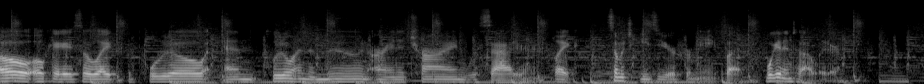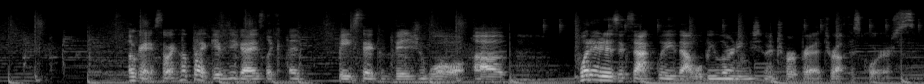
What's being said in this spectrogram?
oh, okay, so like the Pluto and Pluto and the moon are in a trine with Saturn. Like, so much easier for me, but we'll get into that later. Okay, so I hope that gives you guys like a basic visual of what it is exactly that we'll be learning to interpret throughout this course.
